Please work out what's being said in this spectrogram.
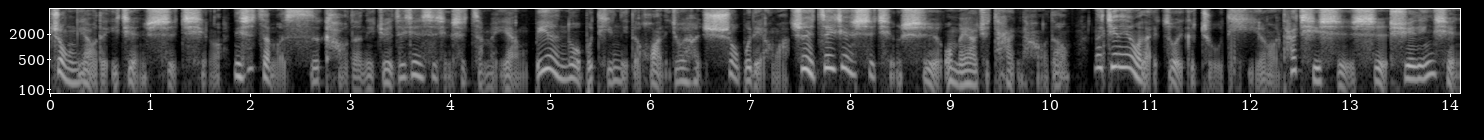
重要的一件事情哦。你是怎么思考的？你觉得这件事情是怎么样？别人如果不听你的话，你就会很受不了嘛。所以这件事情是我们要去探讨的。那今天我来做一个主题哦，它其实。是学龄前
